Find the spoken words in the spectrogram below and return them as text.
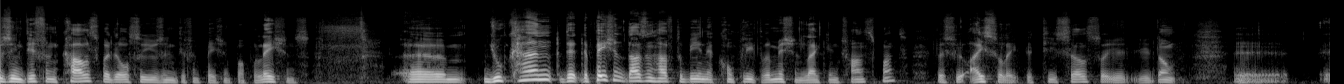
using different CARs, but they're also using different patient populations. Um, you can, the, the, patient doesn't have to be in a complete remission like in transplant, because you isolate the T cells so you, you don't uh, uh,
